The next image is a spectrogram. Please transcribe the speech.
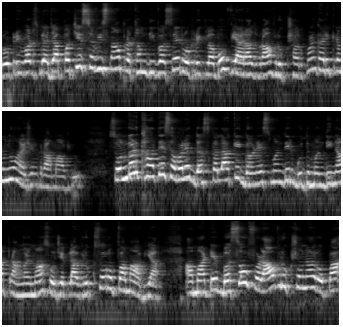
રોટરી વર્ષ બે હજાર પચીસ છવ્વીસના પ્રથમ દિવસે રોટરી ક્લબ ઓફ વ્યારા વૃક્ષારોપણ કાર્યક્રમનું આયોજન કરવામાં આવ્યું. સોનગઢ ખાતે સવારે દસ કલાકે ગણેશ મંદિર, બુદ્ધ મંદિરના પ્રાંગણમાં સો જેટલા વૃક્ષો રોપવામાં આવ્યા. આ માટે બસો ફળાવ વૃક્ષોના રોપા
